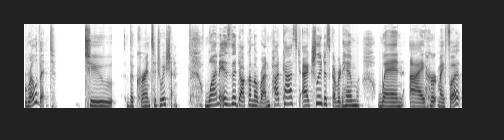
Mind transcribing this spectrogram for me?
relevant to the current situation. One is the Doc on the Run podcast. I actually discovered him when I hurt my foot.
